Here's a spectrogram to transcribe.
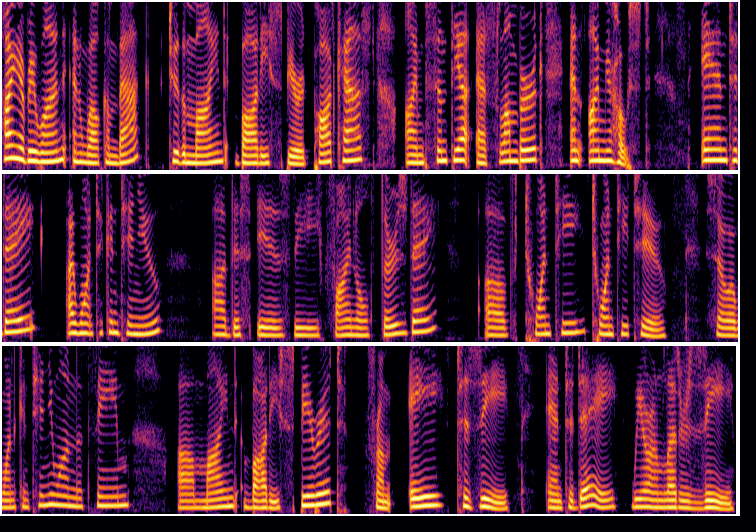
Hi, everyone, and welcome back to the Mind, Body, Spirit podcast. I'm Cynthia S. Lumberg, and I'm your host. And today I want to continue. Uh, this is the final Thursday of 2022. So I want to continue on the theme uh, Mind, Body, Spirit from A to Z. And today we are on letter Z.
